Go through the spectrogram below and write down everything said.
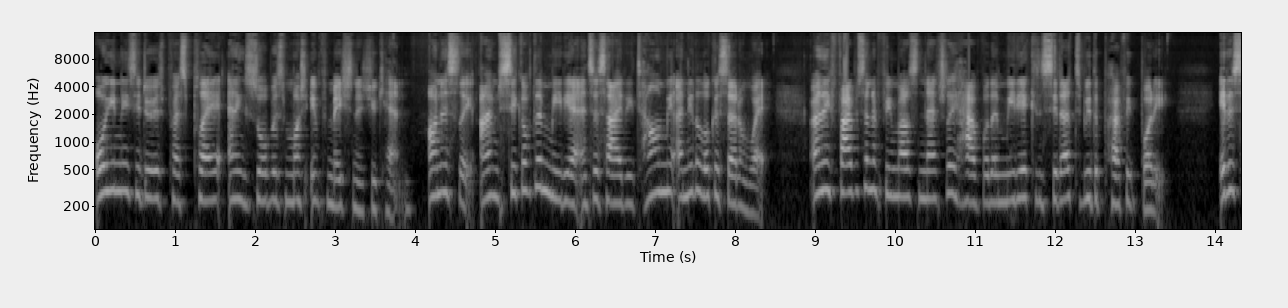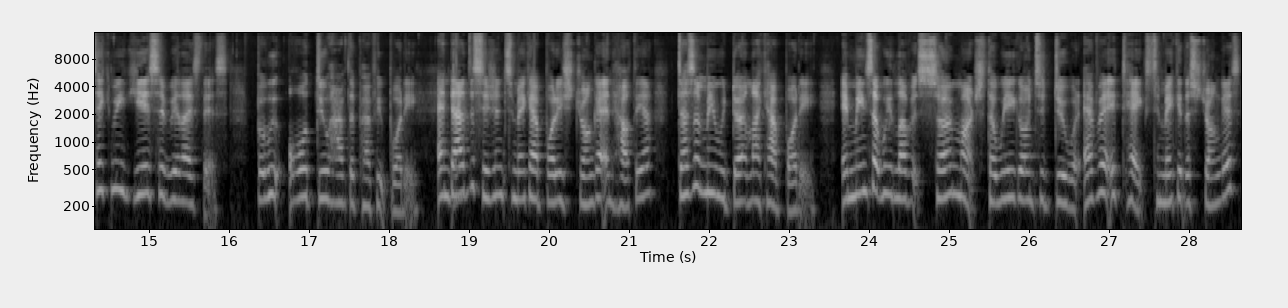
All you need to do is press play and absorb as much information as you can. Honestly, I'm sick of the media and society telling me I need to look a certain way. Only 5% of females naturally have what the media consider to be the perfect body. It has taken me years to realize this, but we all do have the perfect body. And our decision to make our body stronger and healthier doesn't mean we don't like our body. It means that we love it so much that we are going to do whatever it takes to make it the strongest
